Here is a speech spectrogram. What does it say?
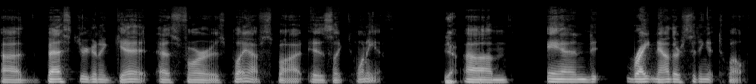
uh, the best you're going to get as far as playoff spot is like 20th. Yeah. Um, and right now they're sitting at 12th.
